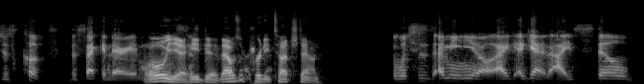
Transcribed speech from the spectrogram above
just cooked the secondary. And Oh yeah, he did. That was a pretty touchdown. which is I mean, you know, I again I still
